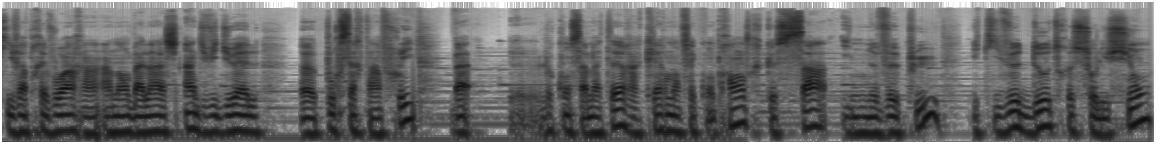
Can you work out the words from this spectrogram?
qui va prévoir un, emballage individuel euh, pour certains fruits. Bah, le consommateur a clairement fait comprendre que ça, il ne veut plus et qu'il veut d'autres solutions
